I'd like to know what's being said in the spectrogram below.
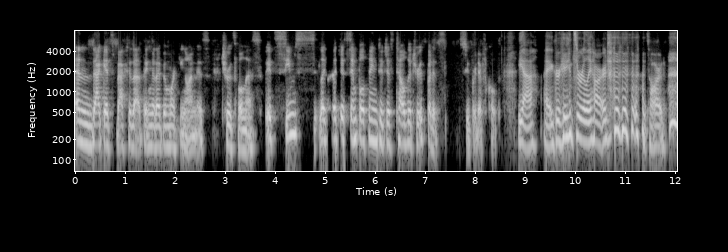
and that gets back to that thing that i've been working on is truthfulness it seems like such a simple thing to just tell the truth but it's super difficult. Yeah, I agree. It's really hard. it's hard. Yeah.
